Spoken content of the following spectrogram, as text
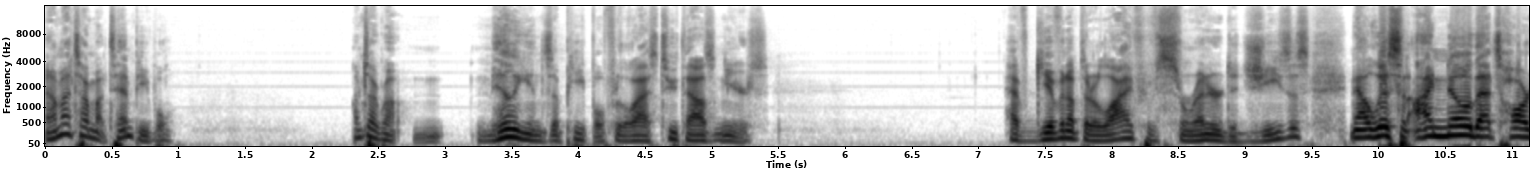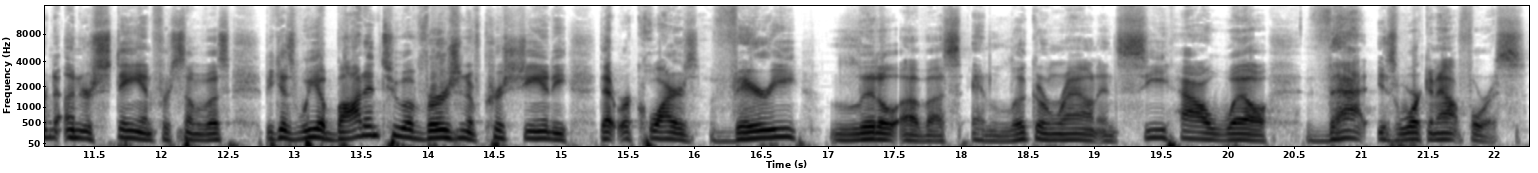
And I'm not talking about 10 people, I'm talking about millions of people for the last 2,000 years have given up their life, who've surrendered to Jesus. Now, listen, I know that's hard to understand for some of us because we have bought into a version of Christianity that requires very little of us and look around and see how well that is working out for us.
